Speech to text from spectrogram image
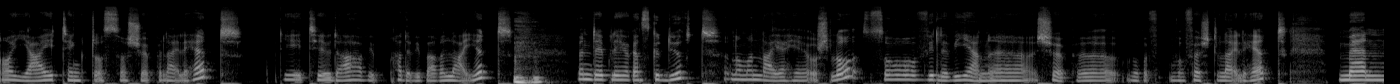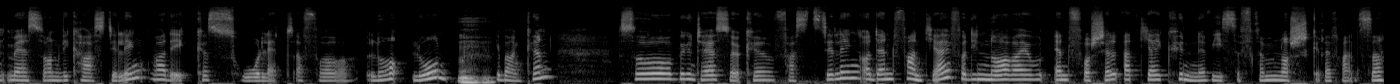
og jeg tenkte også å kjøpe leilighet. Fordi til da vi, hadde vi bare leiet. Mhm. Men det ble jo ganske dyrt når man leier her i Oslo. Så ville vi gjerne kjøpe vår, vår første leilighet. Men med sånn vikarstilling var det ikke så lett å få lå- lån i banken. Så begynte jeg å søke faststilling, og den fant jeg, fordi nå var jo en forskjell at jeg kunne vise frem norske referanser.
